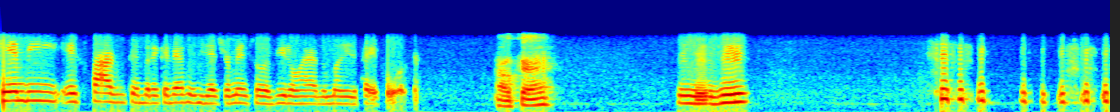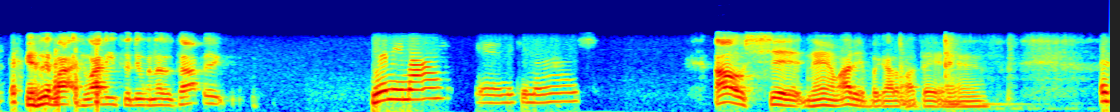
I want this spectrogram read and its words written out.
can be it's positive, but it can definitely be detrimental if you don't have the money to pay for it. Okay. Mhm. Is it my? Do I need to do another topic? Remy Ma and Nicki Minaj. Oh shit! Damn, I didn't forgot about that ass.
